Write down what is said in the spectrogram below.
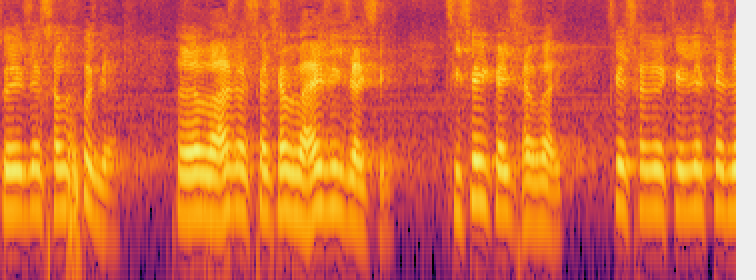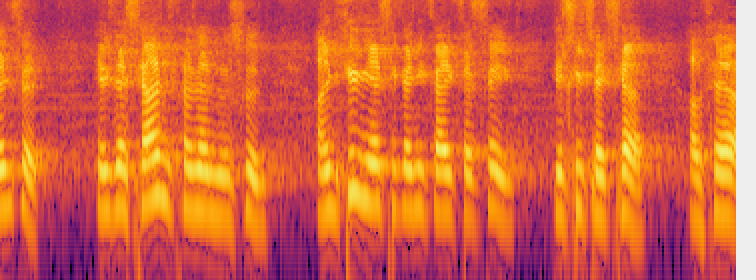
तो एकदा संपून द्या. मला महाराष्ट्राच्या बाहेरही जायचे तिथेही काही सभा आहेत ते सगळं केल्याच्यानंतर एकदा शांतपणाने बसून आणखीन या ठिकाणी काय करता येईल याची चर्चा आपल्या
